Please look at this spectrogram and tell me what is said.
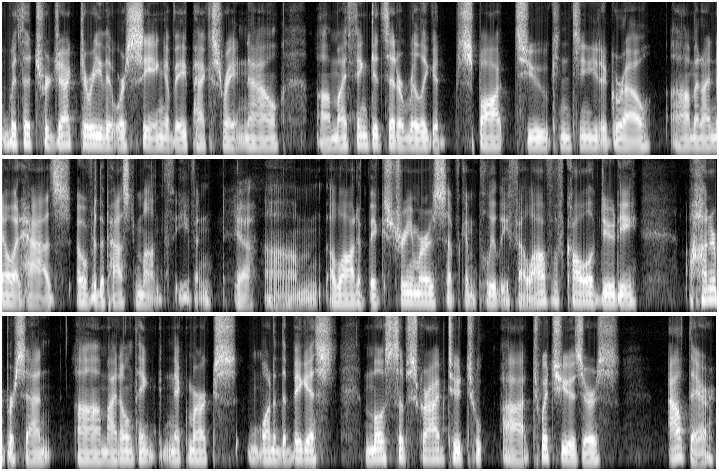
with the trajectory that we're seeing of Apex right now, um, I think it's at a really good spot to continue to grow, um, and I know it has over the past month even. Yeah. Um, a lot of big streamers have completely fell off of Call of Duty, hundred percent. Um, I don't think NICKMERCS, one of the biggest, most subscribed to tw- uh, Twitch users out there,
